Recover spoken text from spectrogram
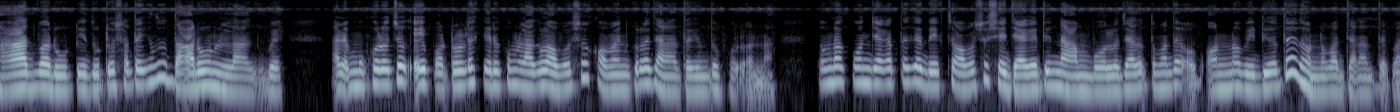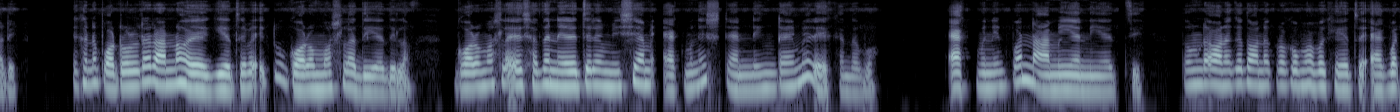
ভাত বা রুটি দুটোর সাথে কিন্তু দারুণ লাগবে। আর মুখরোচক এই পটলটা কীরকম লাগল অবশ্য কমেন্ট করে জানাতে কিন্তু ভুলো না। তোমরা কোন জায়গা থেকে দেখছ অবশ্য সেই জায়গাটির নাম বলো, যাতে তোমাদের অন্য ভিডিওতে ধন্যবাদ জানাতে পারি। এখানে পটলটা রান্না হয়ে গিয়েছে। এবার একটু গরম মশলা দিয়ে দিলাম। গরম মশলা এর সাথে নেড়ে চেড়ে মিশিয়ে আমি এক মিনিট স্ট্যান্ডিং টাইমে রেখে দেবো। এক মিনিট পর নামিয়ে নিয়েছি। তোমরা অনেকে তো অনেক রকমভাবে খেয়েছো, একবার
